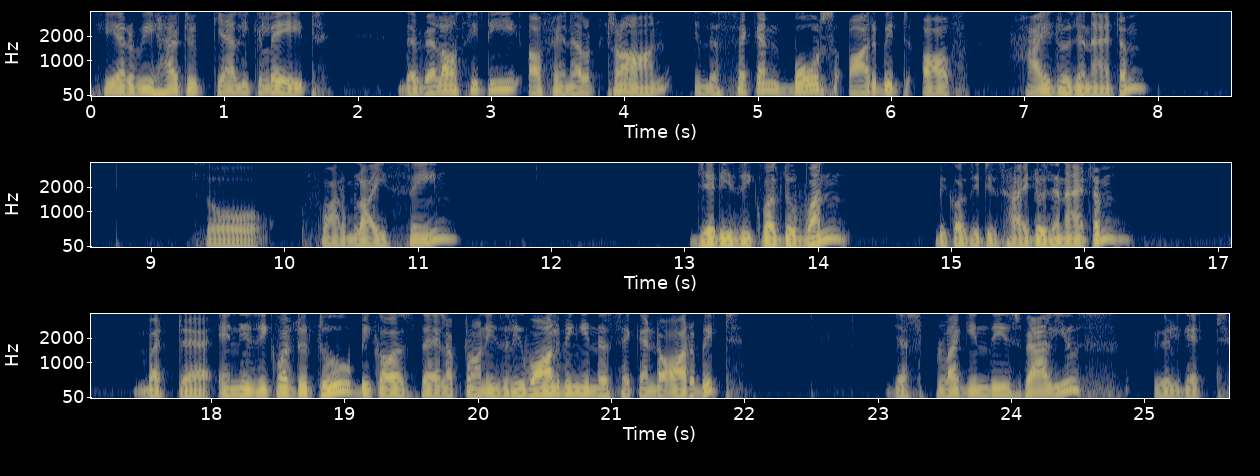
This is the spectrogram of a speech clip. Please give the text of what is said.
Here we have to calculate the velocity of an electron in the second Bohr's orbit of hydrogen atom. So formula is same. Z is equal to 1 because it is hydrogen atom but uh, n is equal to 2 because the electron is revolving in the second orbit. Just plug in these values. We will get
